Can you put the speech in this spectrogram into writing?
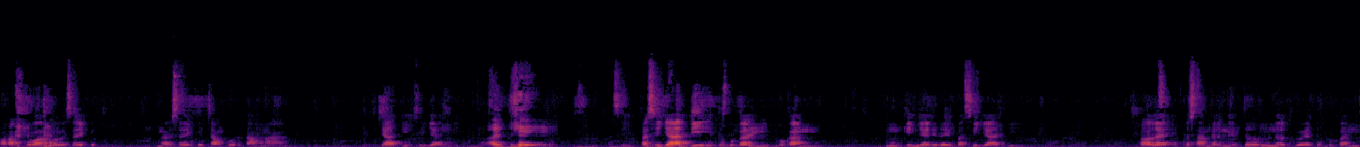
Orang tua nggak usah ikut nggak usah ikut campur tangan. Jadi sih jadi. Anjir. pasti pasti jadi itu bukan bukan mungkin jadi tapi pasti jadi. Soalnya pesantren itu menurut gue itu bukan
